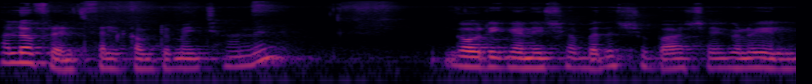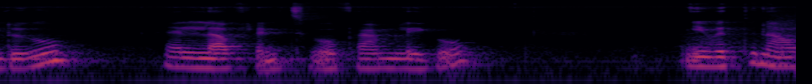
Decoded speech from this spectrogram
Hello friends welcome to my channel Gauri Ganesha ಹಬ್ಬದ ಶುಭಾಶಯಗಳು ಎಲ್ರಿಗೂ, ಎಲ್ಲ ಫ್ರೆಂಡ್ಸ್ಗೂ ಫ್ಯಾಮ್ಲಿಗೂ ಇವತ್ತು ನಾವು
